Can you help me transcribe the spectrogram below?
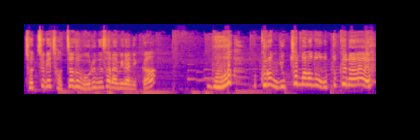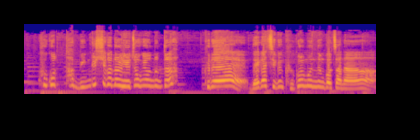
저축의 저자도 모르는 사람이라니까? 뭐? 그럼 6천만 원은 어떻게 내? 그거 다 민규 씨가 낼 예정이었는데? 그래, 내가 지금 그걸 묻는 거잖아.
